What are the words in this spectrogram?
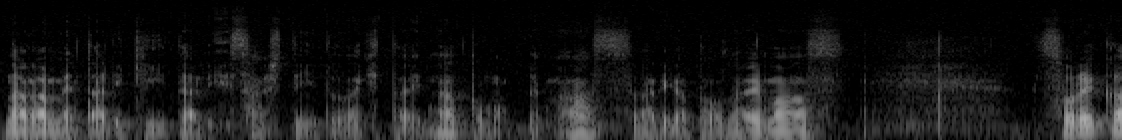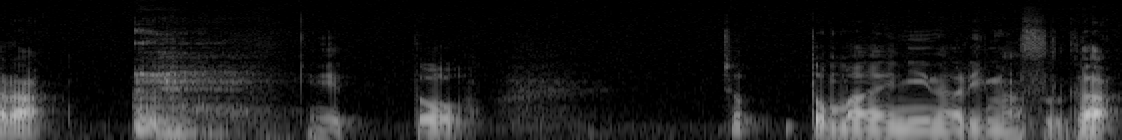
眺めたり聞いたりさせていただきたいなと思ってます。ありがとうございます。それから えっとちょっと前になりますが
